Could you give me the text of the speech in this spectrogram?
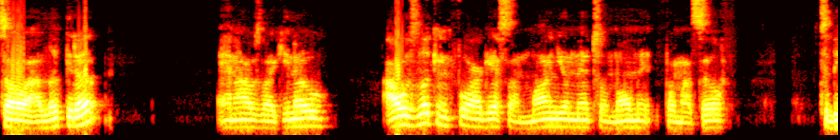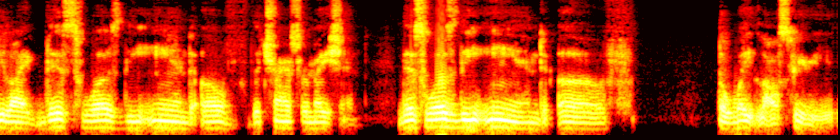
so I looked it up and I was like, you know, I was looking for, I guess, a monumental moment for myself to be like, this was the end of the transformation. This was the end of the weight loss period.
